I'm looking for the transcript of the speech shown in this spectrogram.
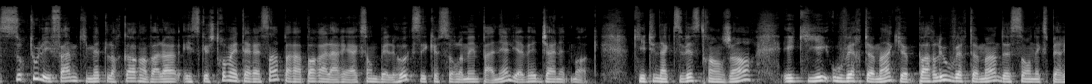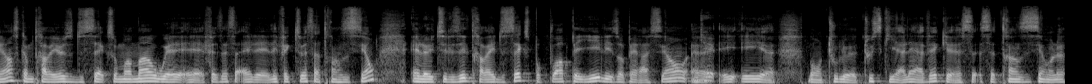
surtout les femmes qui mettent leur corps en valeur. Et ce que je trouve intéressant par rapport à la réaction de Bell Hooks, c'est que sur le même panel, il y avait Janet Mock, qui est une activiste transgenre et qui est ouvertement, qui a parlé ouvertement de son expérience comme travailleuse du sexe. Au moment où elle, elle faisait, sa- elle, elle effectuait sa transition, elle a utilisé le travail du sexe pour pouvoir payer les opérations euh, et, et, euh, bon tout le tout ce qui allait avec euh, ce- cette transition là.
